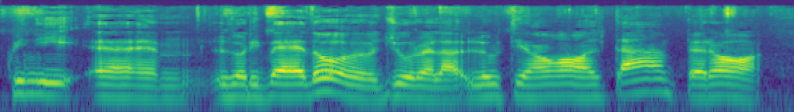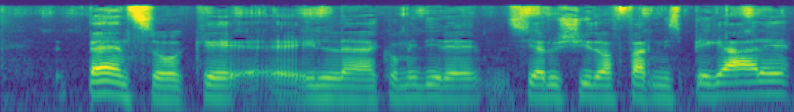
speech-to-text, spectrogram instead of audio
Quindi ehm, lo ripeto, giuro è l'ultima volta, però penso che eh, il, dire, sia riuscito a farmi spiegare,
